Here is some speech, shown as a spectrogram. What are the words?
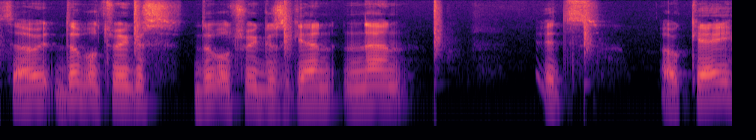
So it double triggers, double triggers again, and then it's okay.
